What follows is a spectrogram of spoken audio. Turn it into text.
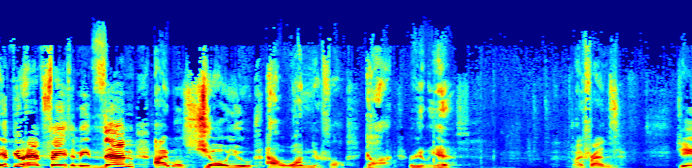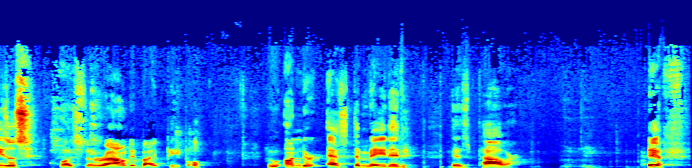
if you have faith in me, then I will show you how wonderful God really is. My friends, Jesus was surrounded by people who underestimated his power. If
